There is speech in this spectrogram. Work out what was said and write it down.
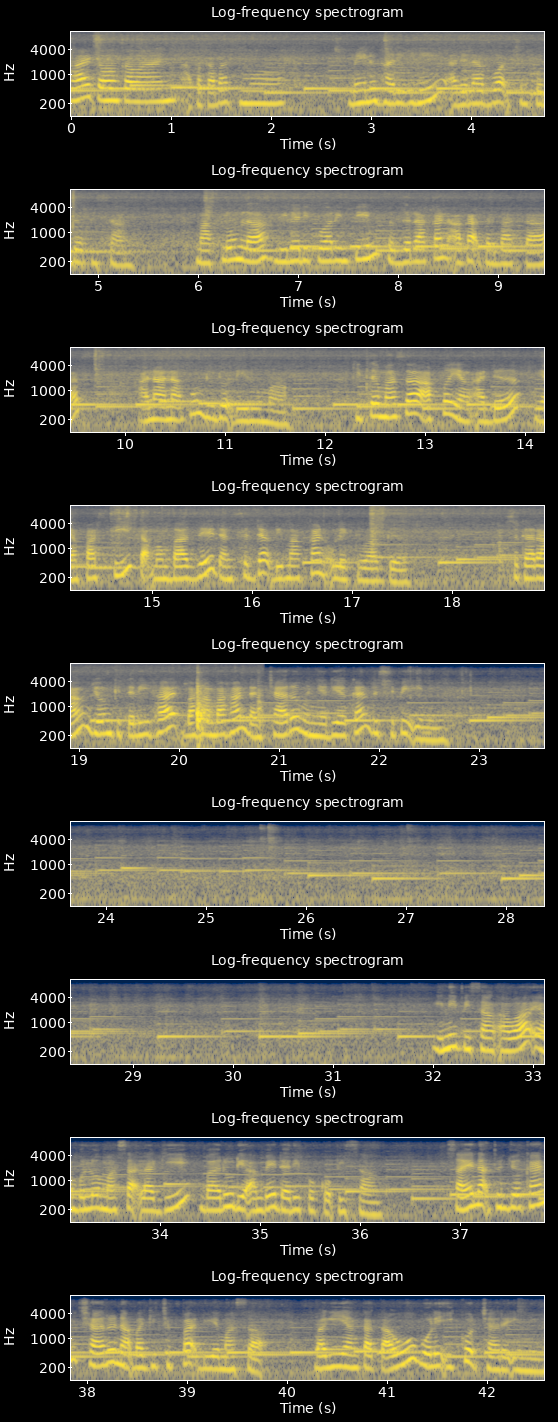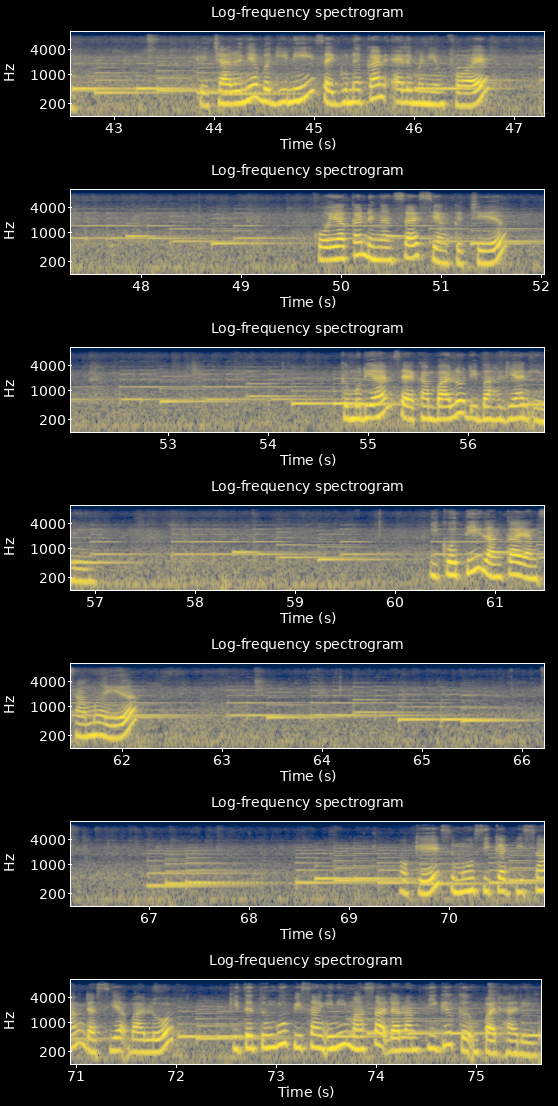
Hai kawan-kawan, apa khabar semua? Menu hari ini adalah buat cengkodok pisang. Maklumlah, bila di kuarantin, pergerakan agak terbatas. Anak-anak pun duduk di rumah. Kita masak apa yang ada, yang pasti tak membazir dan sedap dimakan oleh keluarga. Sekarang, jom kita lihat bahan-bahan dan cara menyediakan resipi ini. Ini pisang awak yang belum masak lagi, baru diambil dari pokok pisang. Saya nak tunjukkan cara nak bagi cepat dia masak. Bagi yang tak tahu, boleh ikut cara ini. Okey, caranya begini, saya gunakan aluminium foil. Koyakan dengan saiz yang kecil. Kemudian saya akan balut di bahagian ini. Ikuti langkah yang sama ya. Okey, semua sikat pisang dah siap balut. Kita tunggu pisang ini masak dalam 3 ke 4 hari.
